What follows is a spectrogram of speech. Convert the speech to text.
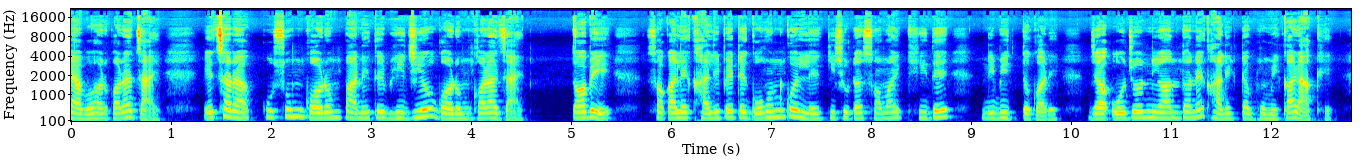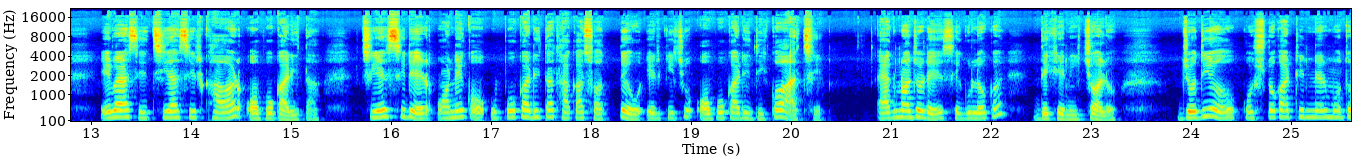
ব্যবহার করা যায়। এছাড়া কুসুম গরম পানিতে ভিজিয়েও গরম করা যায়। তবে সকালে খালি পেটে গ্রহণ করলে কিছুটা সময় খিদে নিবৃত্ত করে, যা ওজন নিয়ন্ত্রণে খানিকটা ভূমিকা রাখে। এবার আসি চিয়া সিড খাওয়ার অপকারিতা। চিয়া সিডের অনেক উপকারিতা থাকা সত্ত্বেও এর কিছু অপকারী দিকও আছে। এক নজরে সেগুলোকে দেখে নিই, চলো। যদিও কোষ্ঠকাঠিন্যের মতো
